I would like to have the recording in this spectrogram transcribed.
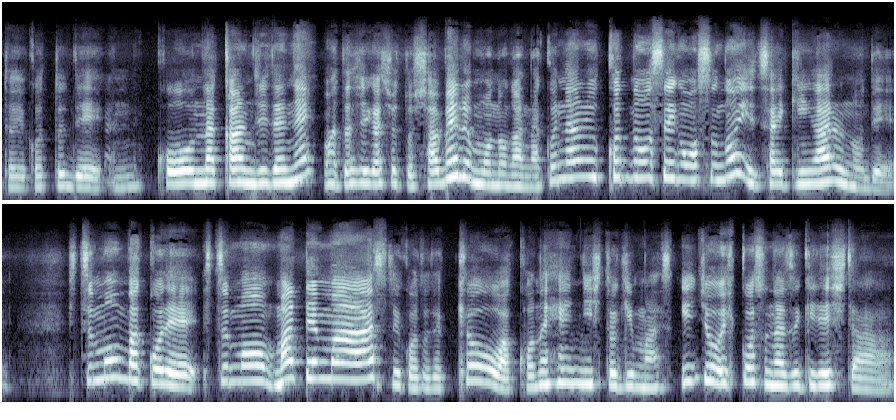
ということで、こんな感じでね、私がちょっと喋るものがなくなる可能性もすごい最近あるので、質問箱で質問待ってますということで今日はこの辺にしときます。以上、彦砂月でした。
